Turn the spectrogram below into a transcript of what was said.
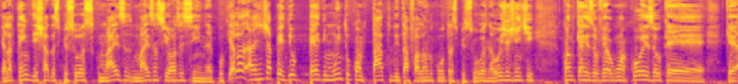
Ela tem deixado as pessoas mais, mais ansiosas, sim, né? Porque ela, a gente já perdeu, perde muito o contato de estar tá falando com outras pessoas, né? Hoje a gente, quando quer resolver alguma coisa ou quer, quer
